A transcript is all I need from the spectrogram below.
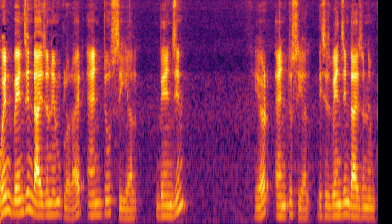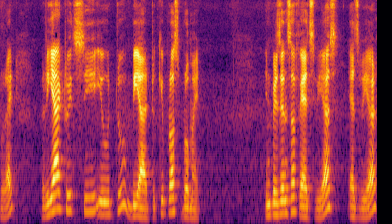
when benzene diazonium chloride N2Cl benzene here N2Cl this is benzene diazonium chloride. React with Cu2Br2 cuprous bromide. In presence of HBr HBr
